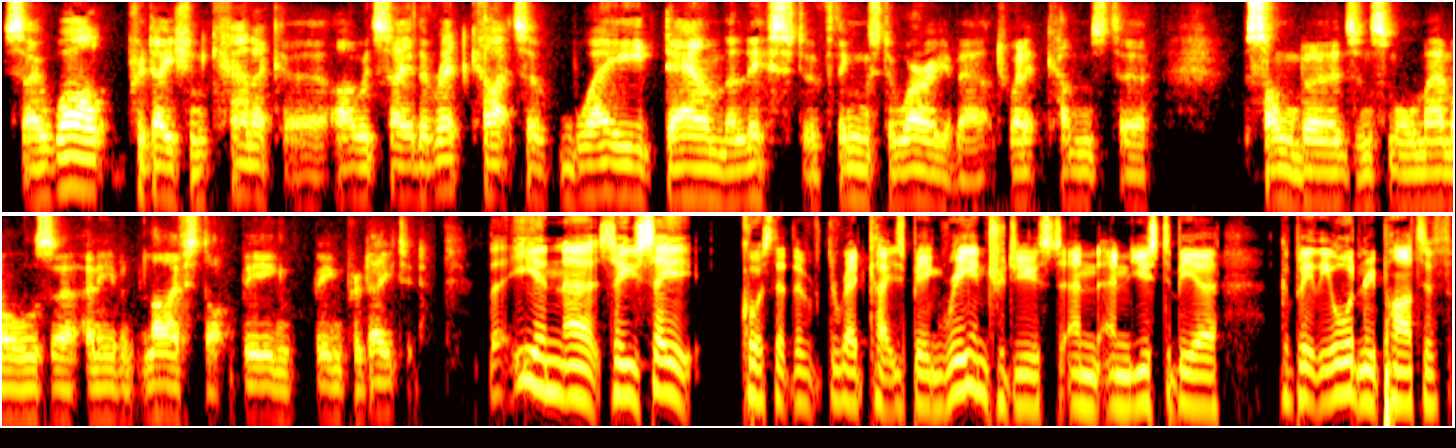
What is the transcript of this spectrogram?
So while predation can occur, I would say the red kites are way down the list of things to worry about when it comes to songbirds and small mammals uh, and even livestock being being predated. But Ian, uh, so you say, of course, that the, the red kite is being reintroduced and, and used to be a, completely ordinary part of,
